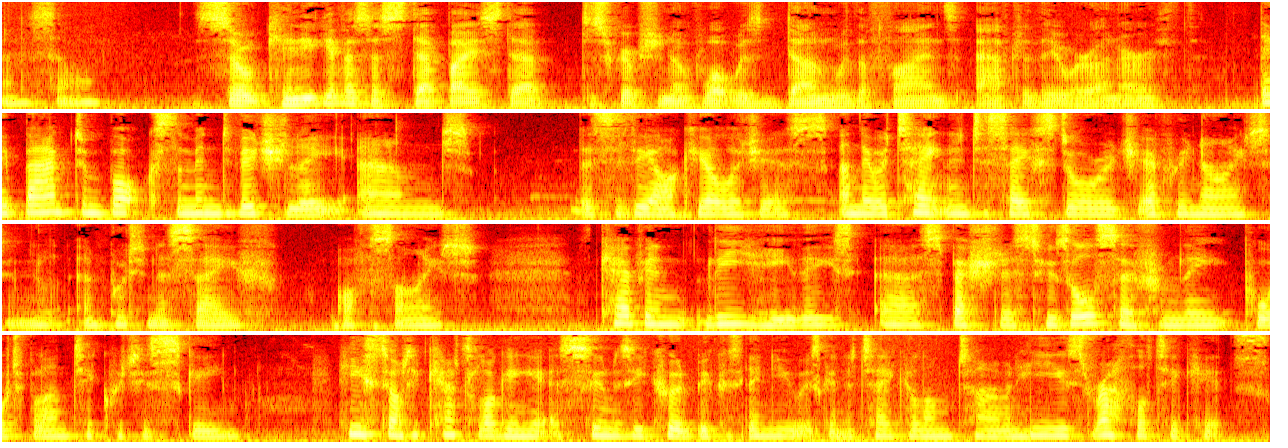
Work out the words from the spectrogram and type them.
and so on. So, can you give us a step by step description of what was done with the finds after they were unearthed? They bagged and boxed them individually, and this is the archaeologists, and they were taken into safe storage every night and, and put in a safe off site. Kevin Leahy, the uh, specialist who's also from the Portable Antiquities Scheme, he started cataloguing it as soon as he could because they knew it was going to take a long time, and he used raffle tickets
